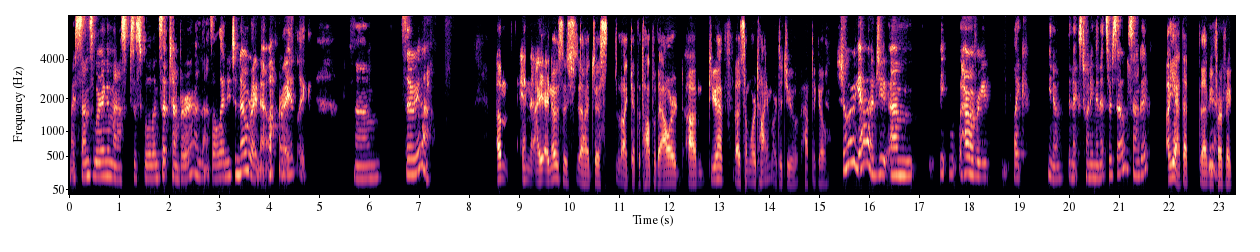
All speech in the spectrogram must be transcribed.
my son's wearing a mask to school in September, and that's all I need to know right now, right? Like, um, so yeah. Um, and I, I know this is uh, just like at the top of the hour. Um, do you have uh, some more time, or did you have to go? Sure. Yeah. Do you, um, however you like, you know, the next twenty minutes or so. Sound good? Uh, yeah, that that'd be yeah. perfect.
